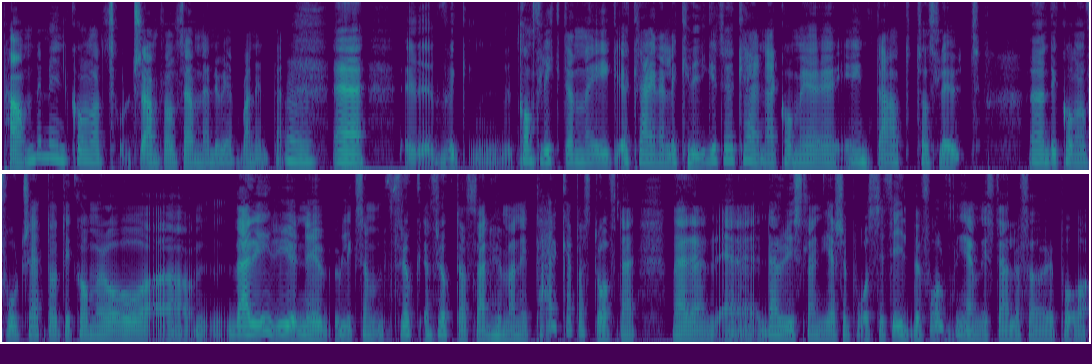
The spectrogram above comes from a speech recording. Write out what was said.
pandemin kommer vara ett stort samtalsämne, det vet man inte. Mm. Eh, eh konflikten i Ukraina eller kriget i Ukraina kommer inte att ta slut. Eh, det kommer att fortsätta och det kommer att... Ehm, där är det ju nu liksom en fruktansvärd humanitär katastrof när, när, eh, när Ryssland ger sig på civilbefolkningen istället för på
